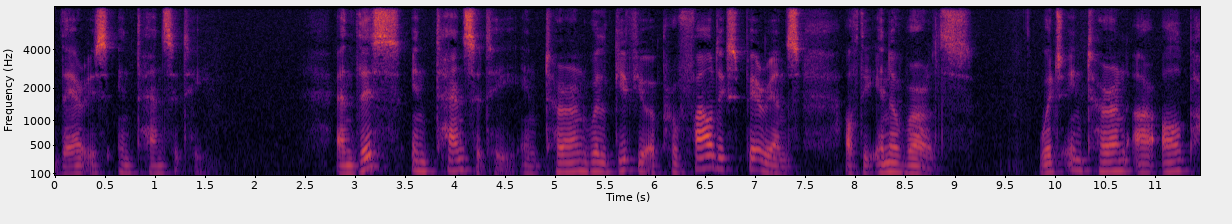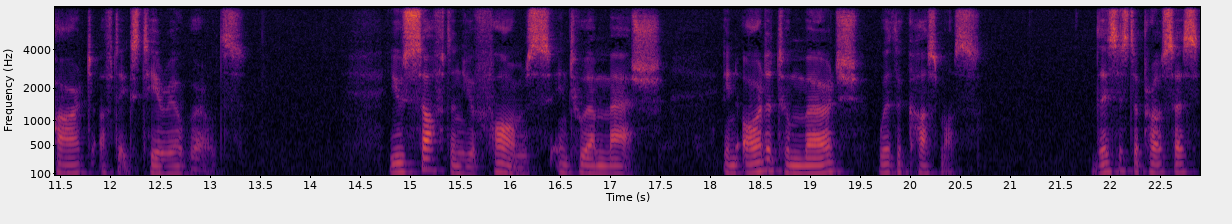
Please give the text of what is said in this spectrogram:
there is intensity. And this intensity, in turn, will give you a profound experience of the inner worlds, which in turn are all part of the exterior worlds. You soften your forms into a mesh in order to merge with the cosmos. This is the process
